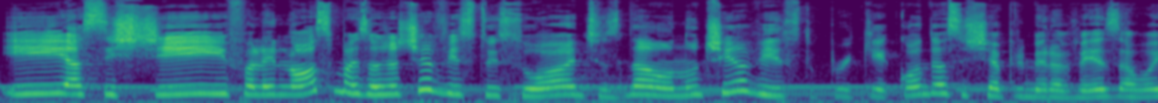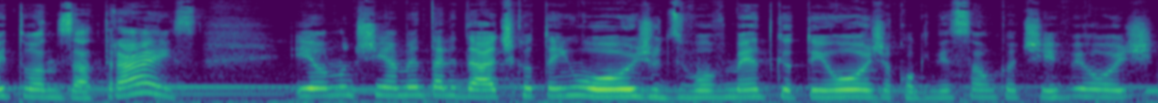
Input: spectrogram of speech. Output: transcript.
e assisti e falei, nossa, mas eu já tinha visto isso antes? Não, não tinha visto, porque quando eu assisti a primeira vez, há oito anos atrás, eu não tinha a mentalidade que eu tenho hoje, o desenvolvimento que eu tenho hoje, a cognição que eu tive hoje.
